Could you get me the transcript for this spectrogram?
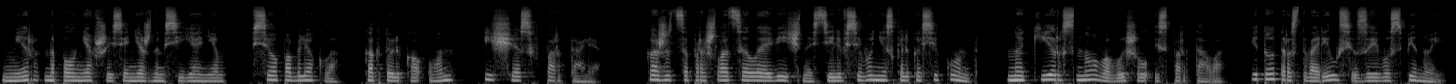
мир, наполнявшийся нежным сиянием, все поблекло, как только он исчез в портале. Кажется, прошла целая вечность или всего несколько секунд, но Кир снова вышел из портала, и тот растворился за его спиной.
